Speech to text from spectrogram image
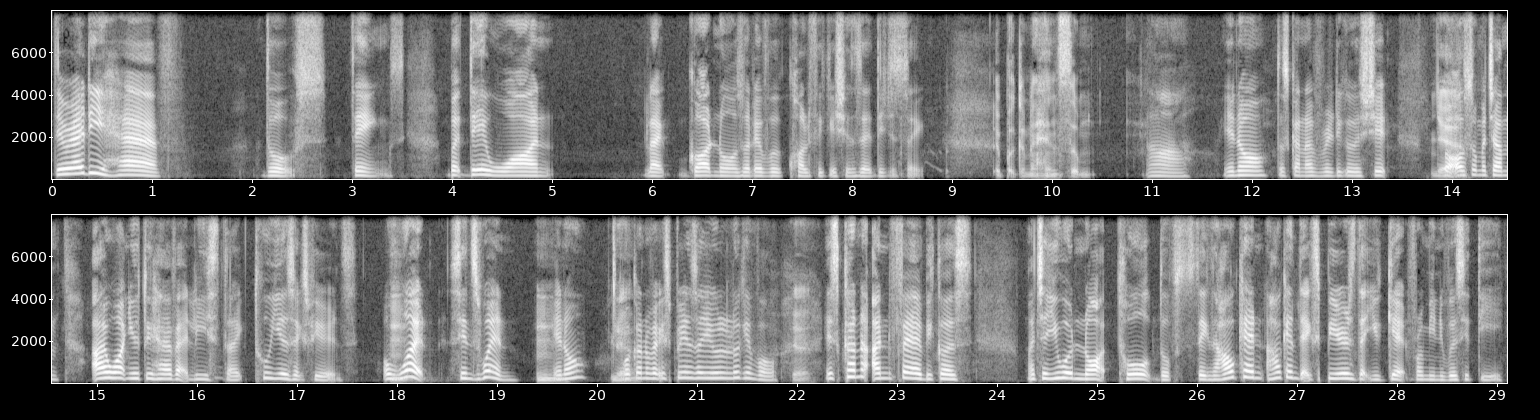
They already have those things But they want Like God knows whatever qualifications that they just like Dia kena handsome. ah, You know Those kind of ridiculous shit Yeah. But also macam I want you to have at least like two years experience. Or Mm. what? Since when? Mm. You know? Yeah. What kind of experience are you looking for? Yeah. It's kind of unfair because macam you were not told those things. How can how can the experience that you get from university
